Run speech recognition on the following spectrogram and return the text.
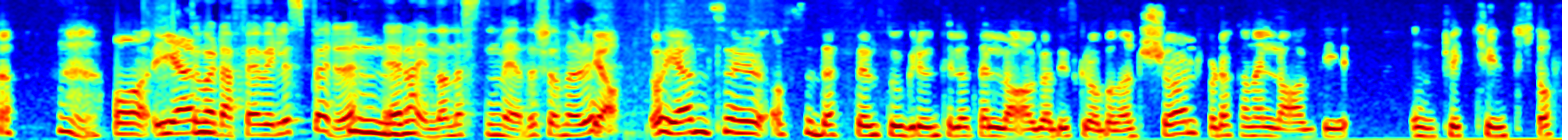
Mm. Igjen, Det var derfor jeg ville spørre. Jeg regna nesten med det, skjønner du. ja, og igjen så er også dette en stor grunn til at jeg laga de skråbåndene sjøl, for da kan jeg lage de ordentlig tynt stoff,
